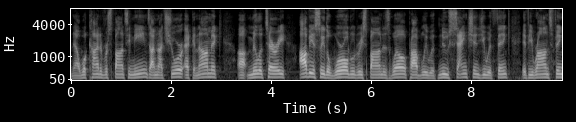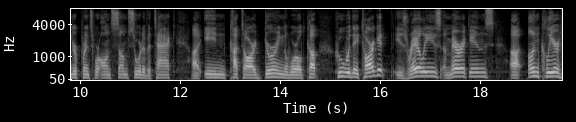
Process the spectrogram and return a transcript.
Now, what kind of response he means, I'm not sure. Economic, uh, military. Obviously, the world would respond as well, probably with new sanctions, you would think, if Iran's fingerprints were on some sort of attack uh, in Qatar during the World Cup. Who would they target? Israelis, Americans, uh, unclear.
